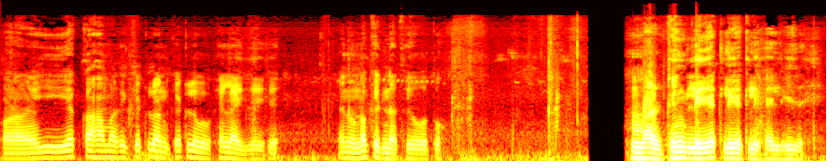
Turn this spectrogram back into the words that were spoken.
પણ એ એક કાહામાંથી કેટલું ને કેટલું ફેલાઈ જાય છે. એનું નક્કી જ નથી હોતું. મારી ઢીંગલી એકલી એકલી ફેલી જાય.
